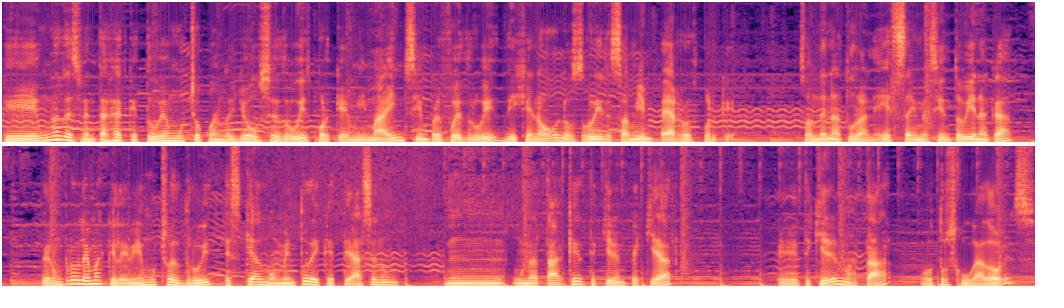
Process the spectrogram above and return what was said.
que una desventaja que tuve mucho cuando yo usé druid, porque mi mind siempre fue druid, dije no, los druids están bien perros porque son de naturaleza y me siento bien acá. Pero un problema que le vi mucho al druid es que al momento de que te hacen un, un ataque, te quieren pequear, eh, te quieren matar otros jugadores.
